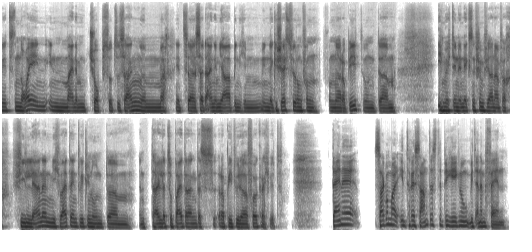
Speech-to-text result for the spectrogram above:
jetzt neu in, in meinem Job sozusagen. Ähm, mach jetzt äh, seit einem Jahr bin ich im, in der Geschäftsführung von, von Rapid und ähm, ich möchte in den nächsten fünf Jahren einfach viel lernen, mich weiterentwickeln und ähm, einen Teil dazu beitragen, dass Rapid wieder erfolgreich wird. Deine, sagen wir mal, interessanteste Begegnung mit einem Fan?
